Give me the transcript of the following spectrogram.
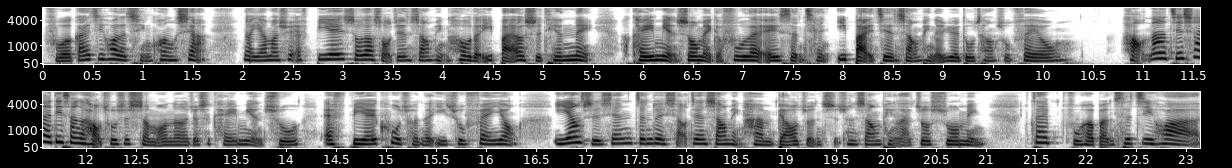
符合该计划的情况下，那亚马逊 FBA 收到首件商品后的一百二十天内，可以免收每个副类 ASIN 前一百件商品的月度仓储费哦。好，那接下来第三个好处是什么呢？就是可以免除 FBA 库存的移出费用，一样是先针对小件商品和标准尺寸商品来做说明。在符合本次计划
